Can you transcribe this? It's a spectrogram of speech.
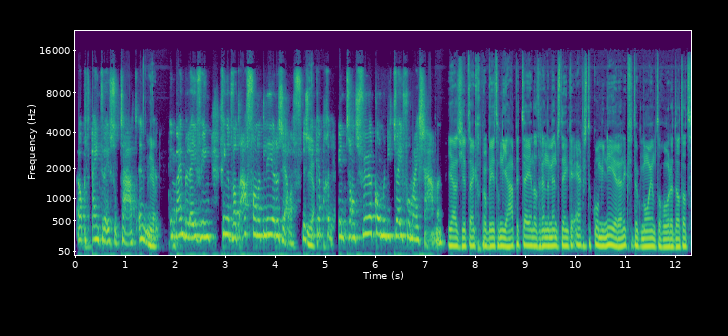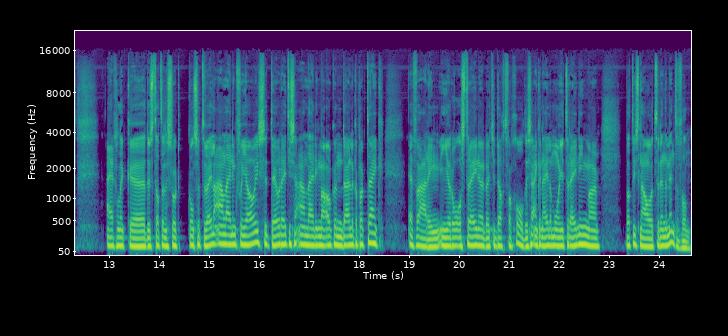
op het eindresultaat. En Ja. in mijn beleving ging het wat af van het leren zelf. Dus Ja. ik heb in transfer komen die twee voor mij samen. Ja, dus je hebt eigenlijk geprobeerd om die HPT en dat rendementsdenken ergens te combineren. En ik vind het ook mooi om te horen dat dat eigenlijk, eh, dus dat er een soort conceptuele aanleiding voor jou is, een theoretische aanleiding, maar ook een duidelijke praktijkervaring in je rol als trainer. Dat je dacht van, goh, dit is eigenlijk een hele mooie training, maar wat is nou het rendement ervan?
